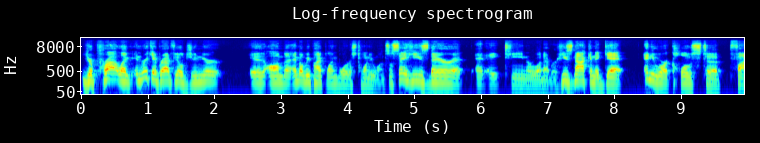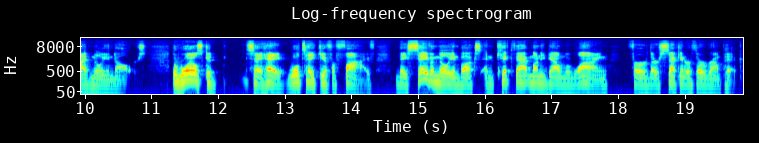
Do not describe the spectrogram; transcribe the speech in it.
You're pro like Enrique Bradfield Jr. is on the MLB pipeline board is 21. So say he's there at, at 18 or whatever. He's not going to get anywhere close to five million dollars. The Royals could say, hey, we'll take you for five. They save a million bucks and kick that money down the line for their second or third round pick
